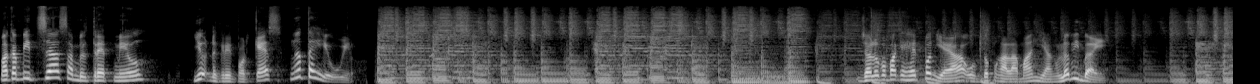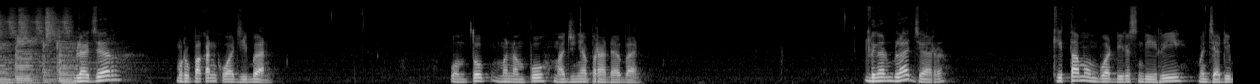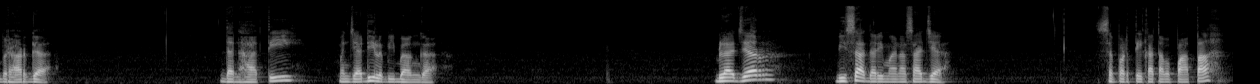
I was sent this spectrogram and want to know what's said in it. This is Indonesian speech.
Maka pizza sambil treadmill, yuk dengerin podcast Ngeteh Yuk Will. Jangan lupa pakai headphone ya untuk pengalaman yang lebih baik. Belajar merupakan kewajiban untuk menempuh majunya peradaban. Dengan belajar, kita membuat diri sendiri menjadi berharga dan hati menjadi lebih bangga. Belajar bisa dari mana saja. Seperti kata pepatah,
